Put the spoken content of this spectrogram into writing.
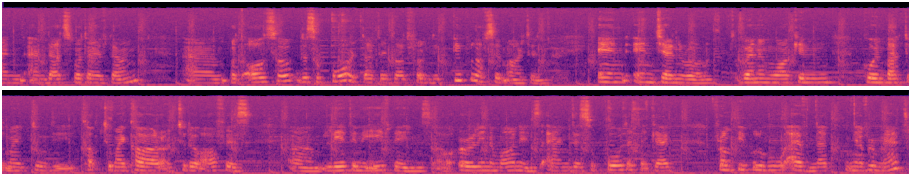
and and that's what I've done. Um, but also the support that I got from the people of St. Martin, in in general. When I'm walking, going back to my to the to my car or to the office, um, late in the evenings or early in the mornings, and the support that I get from people who I've not never met,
